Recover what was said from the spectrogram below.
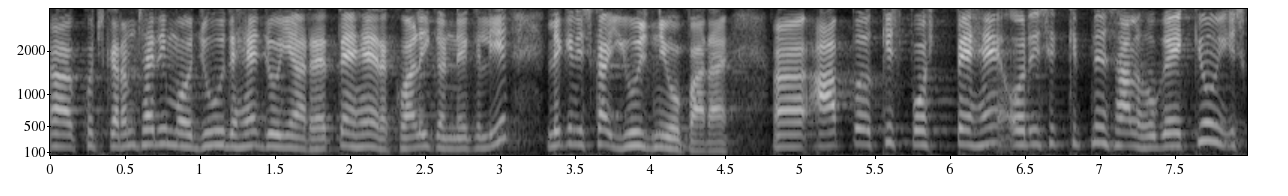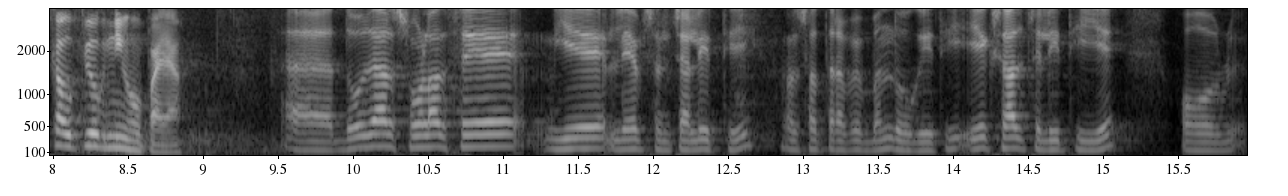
कुछ कर्मचारी मौजूद हैं जो यहाँ रहते हैं रखवाली करने के लिए, लेकिन इसका यूज़ नहीं हो पा रहा है। आप किस पोस्ट पे हैं और इसे कितने साल हो गए? क्यों इसका उपयोग नहीं हो पाया? 2016 से ये लैब संचालित थी और सत्रह पे बंद हो गई थी। एक साल चली थी ये और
